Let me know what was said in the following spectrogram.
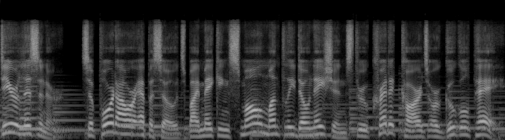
Dear listener, support our episodes by making small monthly donations through credit cards or Google Pay.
